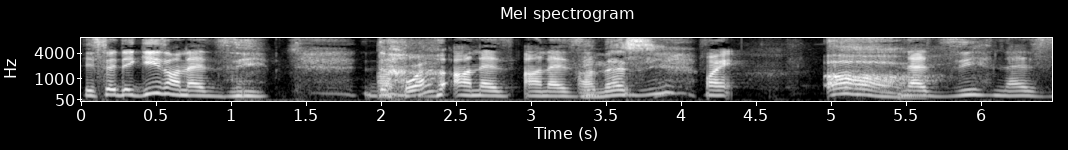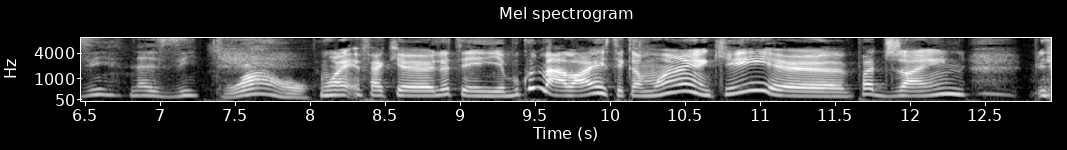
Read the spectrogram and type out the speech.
ils se déguisent en Asie. En quoi? en, Asie en Asie. En Asie? Ouais. Oh! Nazi, nazi, nazi. Wow! Ouais, fait que là, t'es- il y a beaucoup de malaise. T'es comme, ouais, ok, euh, pas de gêne. Puis-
